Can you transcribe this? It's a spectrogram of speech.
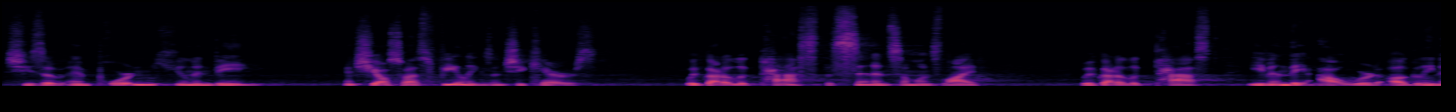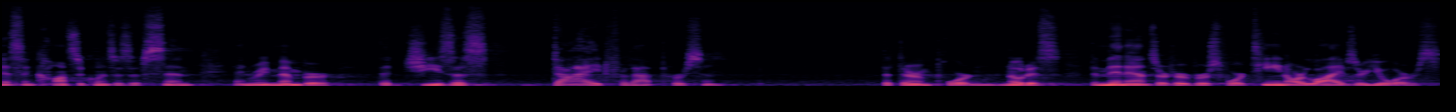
She's an important human being. And she also has feelings and she cares. We've got to look past the sin in someone's life. We've got to look past even the outward ugliness and consequences of sin and remember that Jesus died for that person, that they're important. Notice the men answered her, verse 14 Our lives are yours.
